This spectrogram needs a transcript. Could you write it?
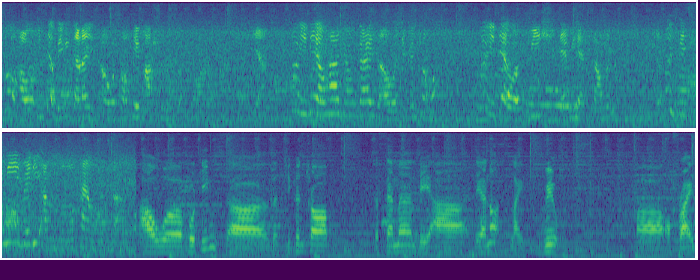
so our instead of baby kailan is our sauteed mushroom. Yeah. So instead of half jiu kai is our chicken chop. So instead of fish, then we have salmon. So it's basically really abnormal kind of stuff. Our proteins, uh, the chicken chop, the salmon, they are they are not like grilled uh, or fried.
